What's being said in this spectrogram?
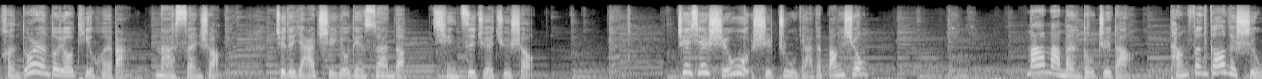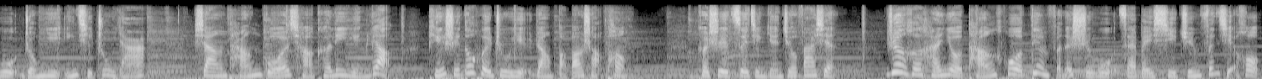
很多人都有体会吧？那酸爽，觉得牙齿有点酸的，请自觉举手。这些食物是蛀牙的帮凶。妈妈们都知道，糖分高的食物容易引起蛀牙，像糖果、巧克力、饮料，平时都会注意让宝宝少碰。可是最近研究发现，任何含有糖或淀粉的食物，在被细菌分解后，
